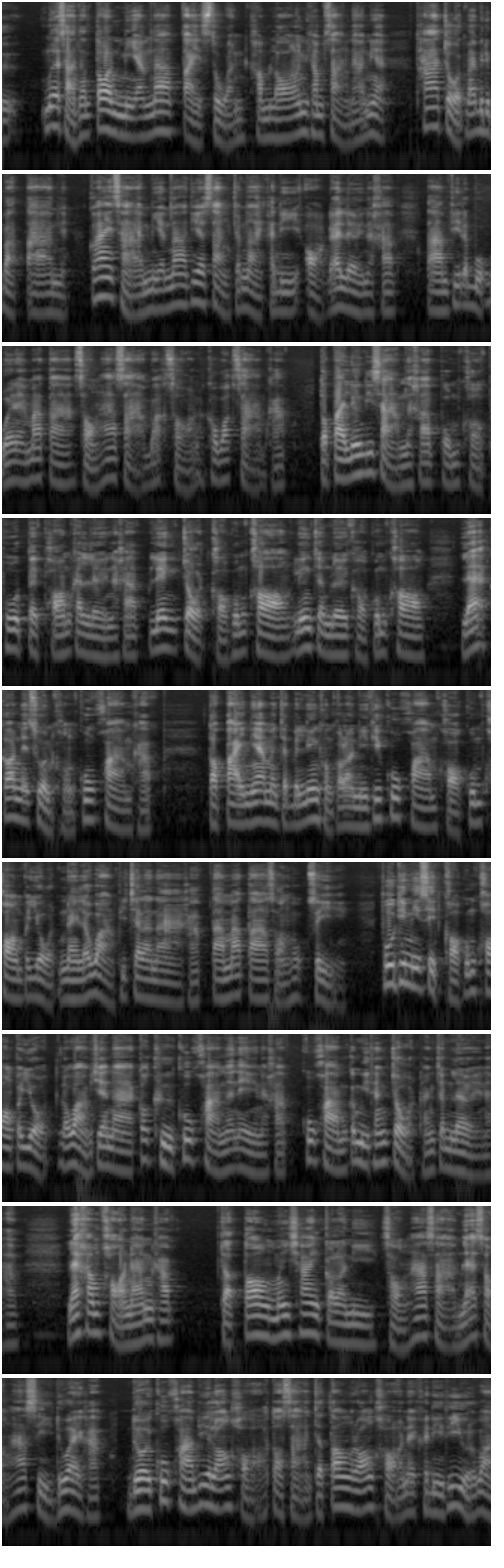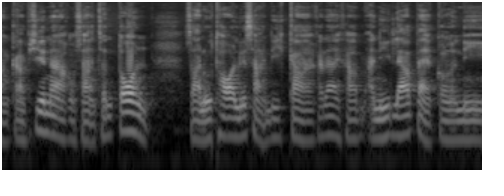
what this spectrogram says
เมื่อศาลชั้นต้นมีอำนาจไต่สวนคำร้องและมีคำสั่งแล้วเนี่ยถ้าโจทย์ไม่ปฏิบัติตามเนี่ย ก็ให้ศาลมีอำนาจที่จะสั่งจำหน่ายคดีออกได้เลยนะครับ ตามที่ระบุไว้ในมาตรา 253วรรค2แล้วก็วรรค3ครับต่อไปเรื่องที่3นะครับผมขอพูดไปพร้อมกันเลยนะครับ เรื่องโจทย์ขอคุ้มครอง เรื่องจำเลยขอคุ้มครอง และก็ในส่วนของคู่ความครับ ต่อไปเนี่ยมันจะเป็นเรื่องของกรณีที่คู่ความขอคุ้มครองประโยชน์ในระหว่างพิจารณาครับตามมาตรา 264 ผู้ที่มีสิทธิ์ขอคุ้มครองประโยชน์ ระหว่างพิจารณาก็คือคู่ความนั่นเองนะครับ คู่ความก็มีทั้งโจทย์ทั้งจำเลยนะครับ และคำขอนั้นครับจะต้องไม่ใช่กรณี 253 และ 254 ด้วยครับ โดยคู่ความที่ร้องขอต่อศาลจะต้องร้องขอในคดีที่อยู่ระหว่างการพิจารณาของศาลชั้นต้น ศาลอุทธรณ์หรือศาลฎีกาก็ได้ครับ อันนี้แล้วแต่กรณี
